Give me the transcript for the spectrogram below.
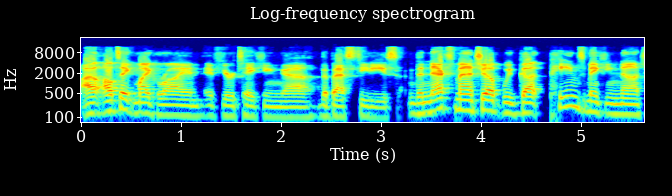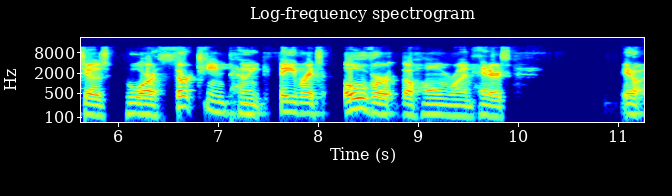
I'll, I'll, take Mike Ryan if you're taking uh, the best TDs. The next matchup, we've got Peyton's making nachos, who are 13 point favorites over the home run hitters. You know,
